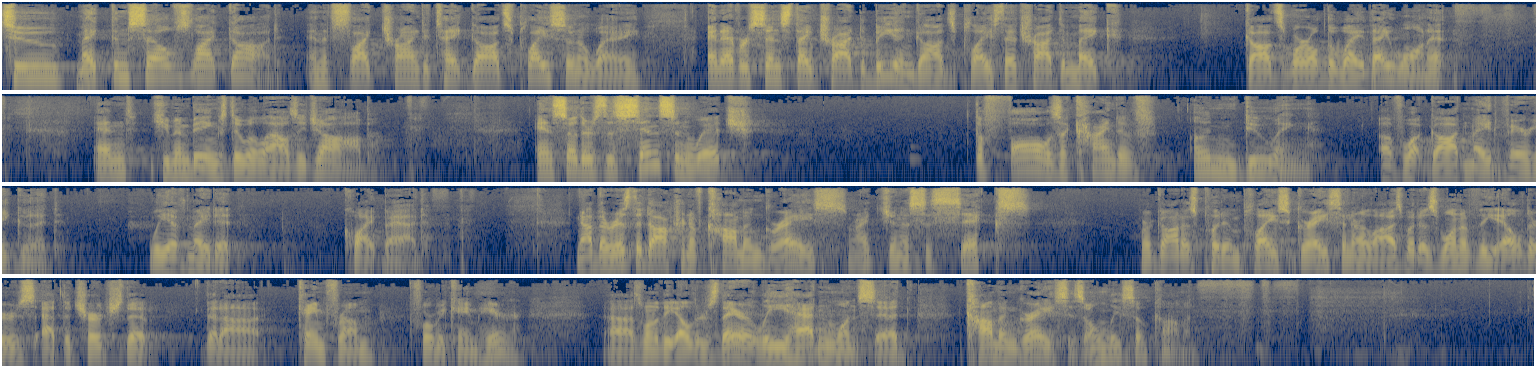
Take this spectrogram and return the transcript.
to make themselves like God. And it's like trying to take God's place in a way. And ever since they've tried to be in God's place, they've tried to make God's world the way they want it. And human beings do a lousy job. And so there's this sense in which the fall is a kind of undoing of what God made very good. We have made it quite bad. Now, there is the doctrine of common grace, right? Genesis 6, where God has put in place grace in our lives. But as one of the elders at the church that, that I came from before we came here, uh, as one of the elders there, Lee Haddon once said, common grace is only so common.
